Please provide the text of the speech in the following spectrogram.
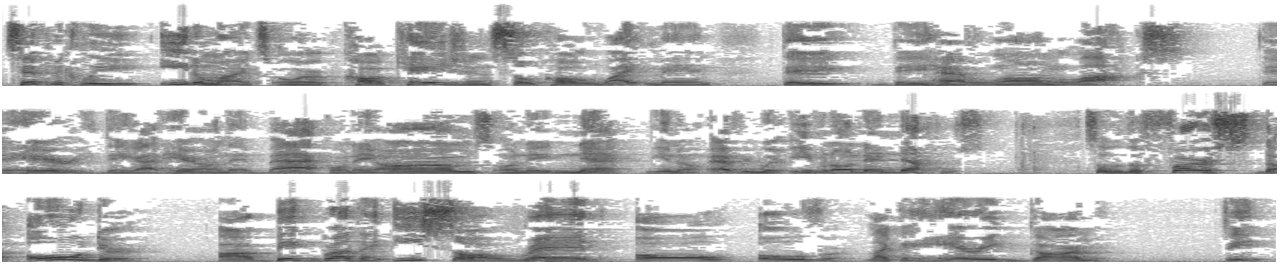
Typically, Edomites or Caucasian, so-called white men, they they have long locks. They're hairy. They got hair on their back, on their arms, on their neck, you know, everywhere, even on their knuckles. So the first, the older, our big brother Esau, red all over, like a hairy garment. See?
